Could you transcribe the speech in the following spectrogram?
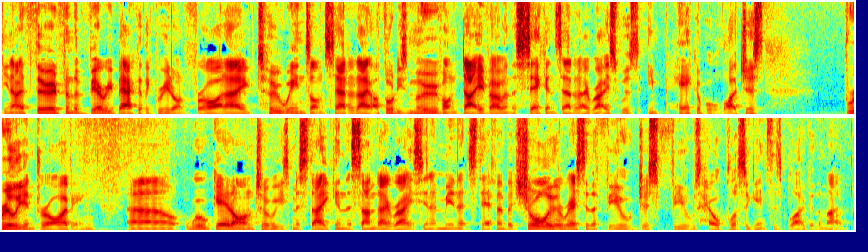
You know, third from the very back of the grid on Friday, two wins on Saturday. I thought his move on Davo in the second Saturday race was impeccable, like just brilliant driving. Uh, we'll get on to his mistake in the Sunday race in a minute, Stefan, but surely the rest of the field just feels helpless against this bloke at the moment.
